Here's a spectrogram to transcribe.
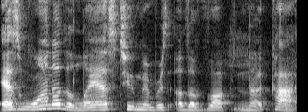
As one of the last two members of the Vau N'Akat,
